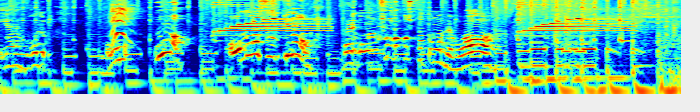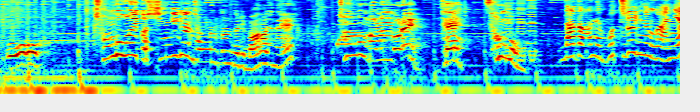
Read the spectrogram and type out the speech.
이 안에 뭐가 들 오! 우와! 어머머스 스피너 나 이거 엄청 갖고 싶었던 건데 와 오! 천국 오니까 신기한 장난감들이 많아지네 천국 말랑이 거래 대성공 나도 안에 뭐 들어있는 거 아니야?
